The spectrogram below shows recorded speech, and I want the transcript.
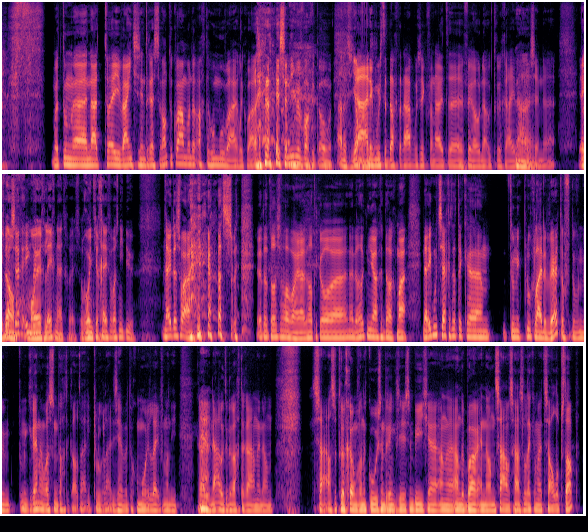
Maar toen, eh, na twee wijntjes in het restaurant, toen kwamen we erachter hoe moe we eigenlijk waren. Daar is er niet meer van gekomen. Ah, dat is jammer. Ja, en ik moest de dag daarna moest ik vanuit eh, Verona ook terugrijden naar Ja, huis. En, eh, dat is wel een zeggen, mooie ben- gelegenheid geweest. Een rondje geven was niet duur. Nee, dat is waar. Ja, dat, is- ja, dat was wel waar. Ja. Dat had ik wel. nee, daar had ik niet aan gedacht. Maar nee, ik moet zeggen dat ik ehm, toen ik ploegleider werd, of toen, toen ik renner was, toen dacht ik altijd, ah, die ploegleiders hebben toch een mooi leven. Want die rijden in de auto erachteraan en dan. Als ze terugkomen van de koers, dan drinken ze eerst een biertje aan, de- aan de bar. En dan s'avonds gaan ze lekker met z'n allen op stap.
